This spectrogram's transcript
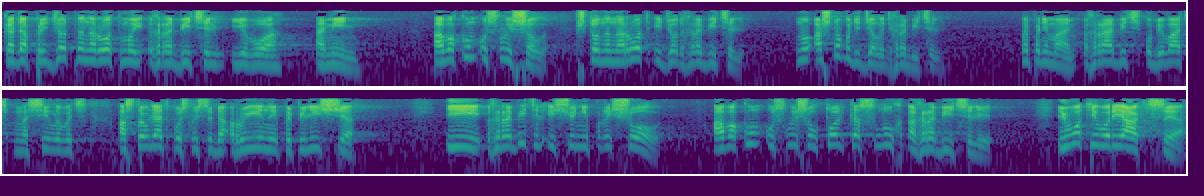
когда придет на народ мой грабитель его. Аминь». Авакум услышал, что на народ идет грабитель. Ну, а что будет делать грабитель? Мы понимаем, грабить, убивать, насиловать, оставлять после себя руины, пепелища. И грабитель еще не пришел. а Авакум услышал только слух о грабителе. И вот его реакция.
